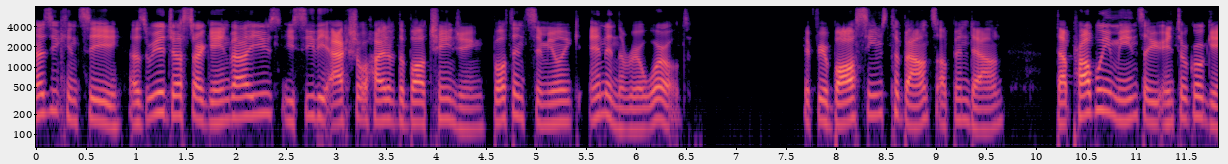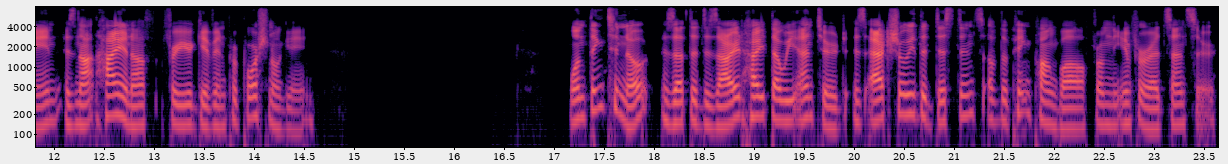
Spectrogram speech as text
As you can see, as we adjust our gain values, you see the actual height of the ball changing, both in Simulink and in the real world. If your ball seems to bounce up and down, that probably means that your integral gain is not high enough for your given proportional gain. One thing to note is that the desired height that we entered is actually the distance of the ping pong ball from the infrared sensor.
